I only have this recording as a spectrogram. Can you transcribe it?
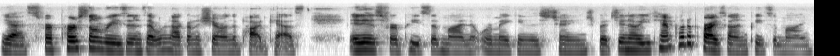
Yes. For personal reasons that we're not going to share on the podcast, it is for peace of mind that we're making this change. But you know, you can't put a price on peace of mind.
